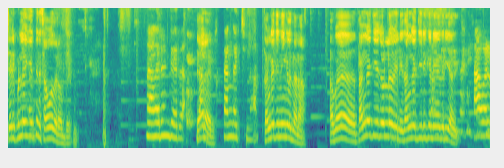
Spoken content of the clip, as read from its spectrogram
சரி பிள்ளைக்கு எத்தனை சகோதரம் இப்போ நாங்க ரெண்டு பேர் தான் யார் யார் தங்கச்சி நான் தங்கச்சி நீங்களும் தானா அப்போ தங்கச்சியை சொல்லவே இல்லை தங்கச்சி இருக்குன்னே தெரியாது அவள்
